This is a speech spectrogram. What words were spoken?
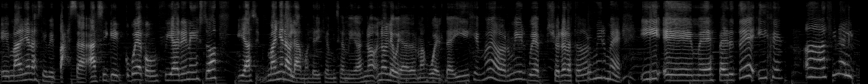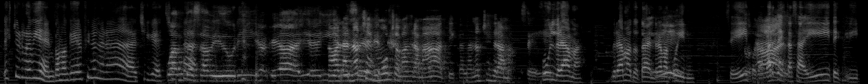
eh, mañana se me pasa, así que voy a confiar en eso y así- mañana hablamos, le dije a mis amigas, no, no le voy a dar más vuelta. Y dije, me voy a dormir, voy a llorar hasta dormirme y eh, me desperté y dije, ah, al final estoy re bien, como que al final no era nada, chicas. Cuánta está". sabiduría que hay ahí. No, la ese- noche es mucho más dramática, la noche es drama. Full drama. Drama total, drama queen. Sí, porque Total. aparte estás ahí te- y,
